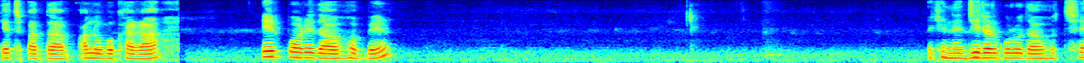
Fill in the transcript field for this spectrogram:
তেজপাতা, আলু বোখারা। এরপরে দেওয়া হবে এখানে জিরার গুঁড়ো দেওয়া হচ্ছে,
